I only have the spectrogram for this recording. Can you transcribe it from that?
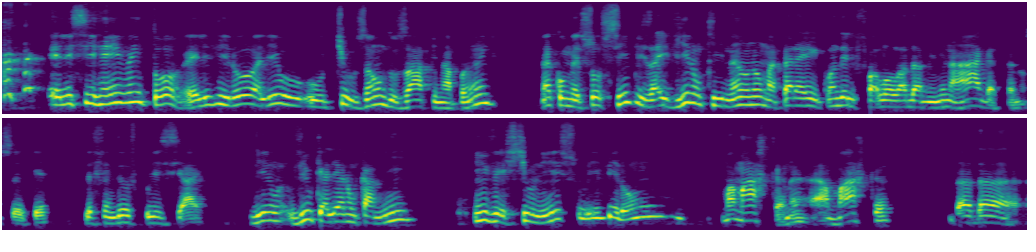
ele se reinventou, ele virou ali o, o tiozão do Zap na Band, né? começou simples, aí viram que não, não, mas peraí, quando ele falou lá da menina Ágata, não sei o quê, defendeu os policiais, viram, viu que ali era um caminho, investiu nisso e virou um, uma marca, né? a marca da, da,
